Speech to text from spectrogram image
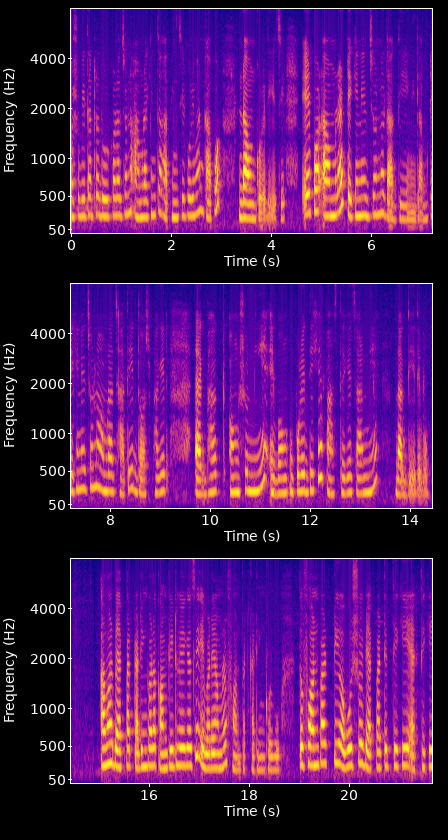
অসুবিধাটা দূর করার জন্য আমরা কিন্তু হাফ ইঞ্চি পরিমাণ কাপড় ডাউন করে দিয়েছি। এরপর আমরা টেকেনের জন্য দাগ দিয়ে নিলাম। টেকেনের জন্য আমরা ছাতির দশ ভাগের এক ভাগ অংশ নিয়ে এবং উপরের দিকে পাঁচ থেকে চার নিয়ে দাগ দিয়ে দেব। আমার ব্যাক পার্ট কাটিং করা কমপ্লিট হয়ে গেছে, এবারে আমরা ফ্রন্ট পার্ট কাটিং করব। তো ফ্রন্ট পার্টটি অবশ্যই ব্যাক পার্টের থেকে এক থেকে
